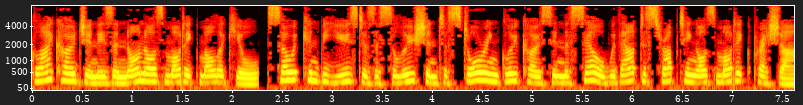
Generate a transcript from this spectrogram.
Glycogen is a non-osmotic molecule, so it can be used as a solution to storing glucose in the cell without disrupting osmotic pressure.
